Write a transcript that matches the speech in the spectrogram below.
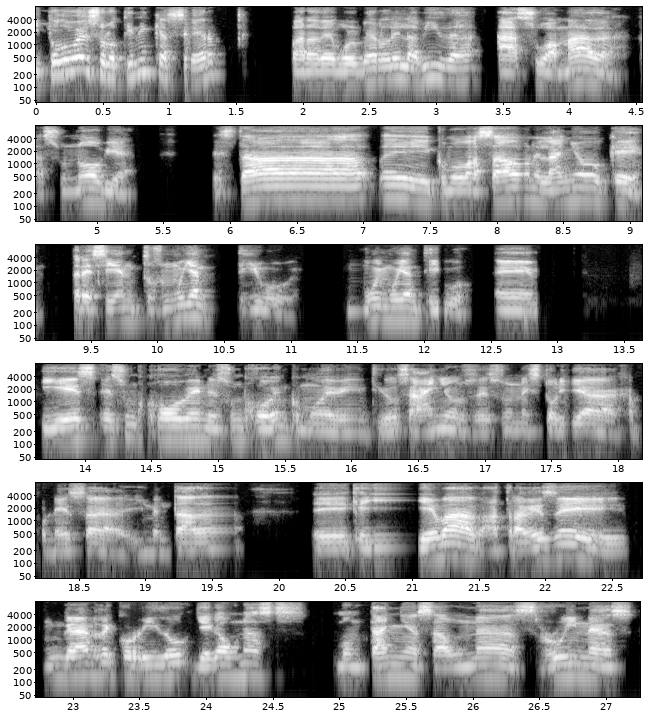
Y todo eso lo tiene que hacer para devolverle la vida a su amada, a su novia. Está eh, como basado en el año, ¿qué? 300, muy antiguo, muy, muy antiguo. Eh, y es, es un joven, es un joven como de 22 años, es una historia japonesa inventada, eh, que lleva a través de un gran recorrido, llega a unas montañas, a unas ruinas,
